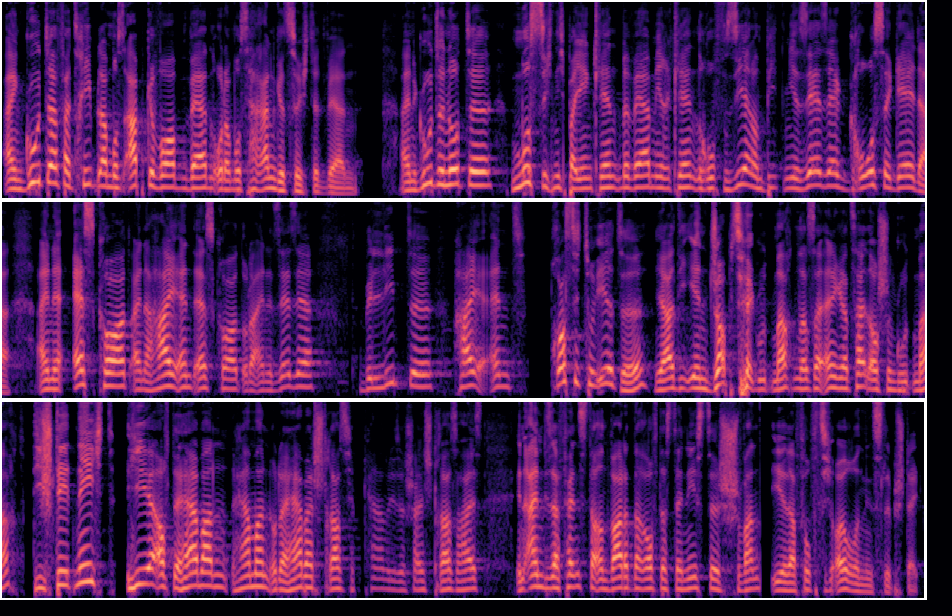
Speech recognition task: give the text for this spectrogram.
Ein guter Vertriebler muss abgeworben werden oder muss herangezüchtet werden. Eine gute Note muss sich nicht bei ihren Klienten bewerben. Ihre Klienten rufen sie an und bieten ihr sehr, sehr große Gelder. Eine Escort, eine High-End-Escort oder eine sehr, sehr beliebte High-End Prostituierte, ja, die ihren Job sehr gut macht und das seit einiger Zeit auch schon gut macht, die steht nicht hier auf der Hermann, Hermann oder Herbertstraße, ich habe keine Ahnung, wie diese scheiß Straße heißt, in einem dieser Fenster und wartet darauf, dass der nächste Schwanz ihr da 50 Euro in den Slip steckt.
